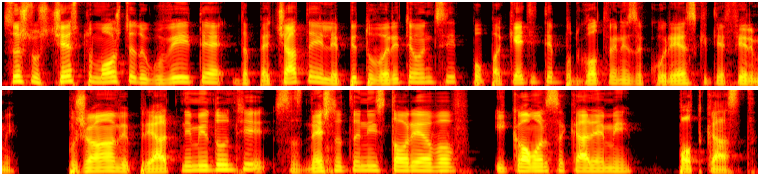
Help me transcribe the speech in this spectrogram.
Всъщност често можете да го видите да печата и лепи товарителници по пакетите, подготвени за куриерските фирми. Пожелавам ви приятни минути с днешната ни история в e-commerce Academy подкаст.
